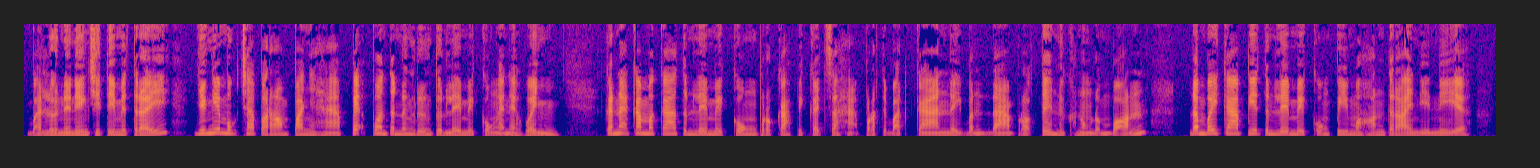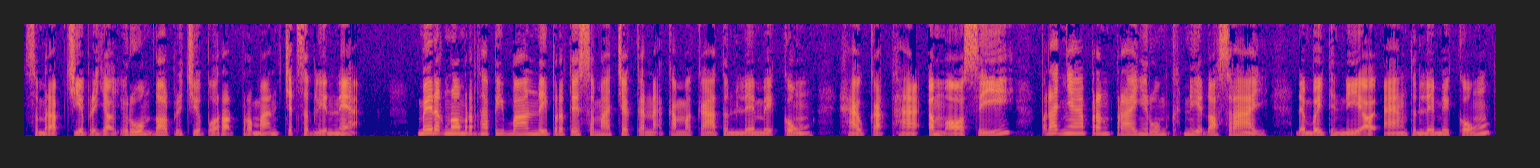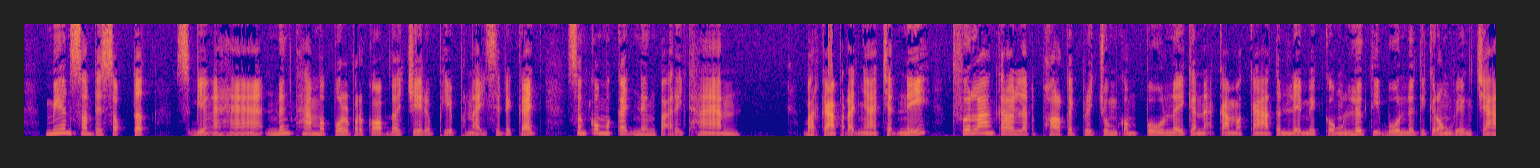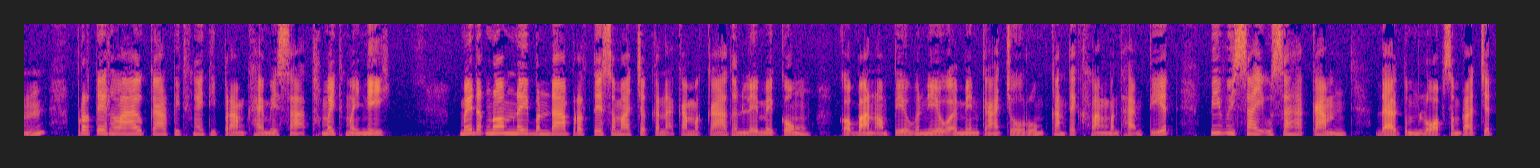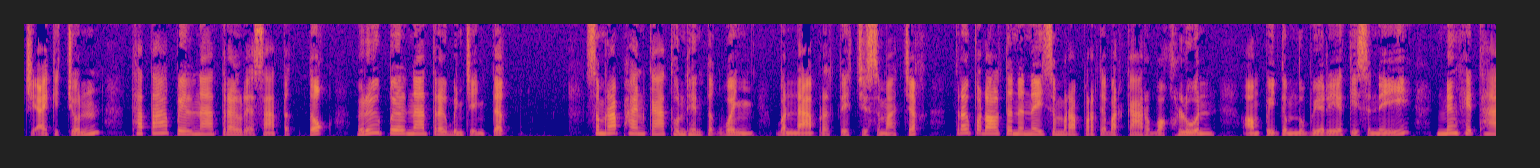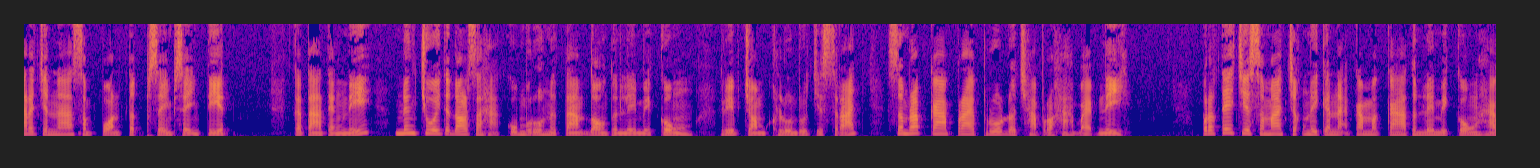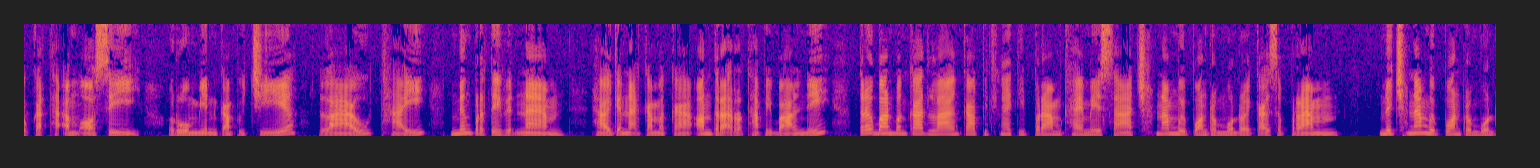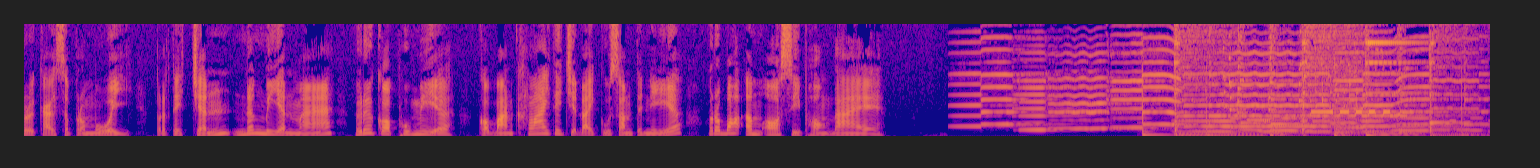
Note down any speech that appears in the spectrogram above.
បាទលោកនាងជាទីមេត្រីយើងងាកមកចាប់អារម្មណ៍បញ្ហាពាក់ព័ន្ធទៅនឹងរឿងទន្លេមេគង្គឯនេះវិញ គណៈកម្មការទន្លេមេគង្គប្រកាសពីកិច្ចសហប្រតិបត្តិការនៃបណ្ដាប្រទេសនៅក្នុងតំបន់ដើម្បីការពារទន្លេមេគង្គពីមហន្តរាយនានាសម្រាប់ជាប្រយោជន៍រួមដល់ប្រជាពលរដ្ឋប្រមាណ70លាននាក់មេដឹកនាំរដ្ឋាភិបាលនៃប្រទេសសមាជិកគណៈកម្មការទន្លេមេគង្គហៅកាត់ថា MRC បដិញ្ញាប្រឹងប្រែងរួមគ្នាដោះស្រាយដើម្បីធានាឲ្យអាងទន្លេមេគង្គមានសន្តិសុខទឹក ស្បៀងអាហារនិងធម្មពលប្រកបដោយចីរភាពផ្នែកសេដ្ឋកិច្ចសង្គមគិច្ចនិងបរិស្ថានបាទការបដិញ្ញាចិត្តនេះធ្វើឡើងក្រោយលទ្ធផលកិច្ចប្រជុំកំពូលនៃគណៈកម្មការទន្លេមេគង្គលើកទី4នៅទីក្រុងវៀងច័ន្ទប្រទេសឡាវកាលពីថ្ងៃទី5ខែមេសាថ្មីថ្មីនេះមេដឹកនាំនៃបណ្ដាប្រទេសសមាជិកគណៈកម្មការទន្លេមេគង្គក៏បានអំពាវនាវឲ្យមានការចូលរួមកាន់តែខ្លាំងបន្ថែមទៀតពីវិស័យឧស្សាហកម្មដែលទម្លាប់សម្រាប់ចិត្តជាឯកជន ថាតើពេលណាត្រូវរក្សាទឹកទុក ឬពេលណាត្រូវបញ្ចេញទឹកសម្រាប់ផែនការធនធានទឹកវិញបណ្ដាប្រទេសជាសមាជិកត្រូវផ្ដល់ទិន្នន័យសម្រាប់ប្រតិបត្តិការរបស់ខ្លួន អំពីទំនប់វារីអគ្គិសនី និងហេដ្ឋារចនាសម្ព័ន្ធទឹកផ្សេងផ្សេងទៀតកត្តាទាំងនេះនឹងជួយទៅដល់សហគមន៍រស់នៅតាមដងទន្លេមេគង្គរៀបចំខ្លួនរួចជាស្រេចសម្រាប់ការប្រែប្រួលដ៏ឆាប់រហ័សបែបនេះប្រទេសជាសមាជិកនៃគណៈកម្មការទន្លេមេគង្គហៅកាត់ថា MRC រួមមានកម្ពុជាឡាវថៃ និងប្រទេសវៀតណាមហើយគណៈកម្មការអន្តររដ្ឋាភិបាលនេះត្រូវបានបង្កើតឡើងកាលពីថ្ងៃទី5ខែមេសាឆ្នាំ1995នៅឆ្នាំ1996ប្រទេសចិន និងមីយ៉ាន់ម៉ាឬក៏ភូមាក៏បានក្លាយទៅជាដៃគូសន្តិនិករបស់ MRC ផងដែរ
